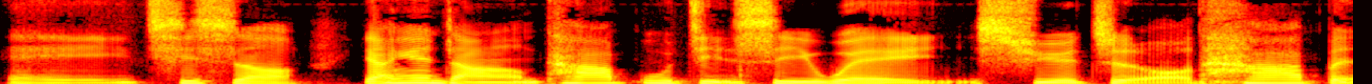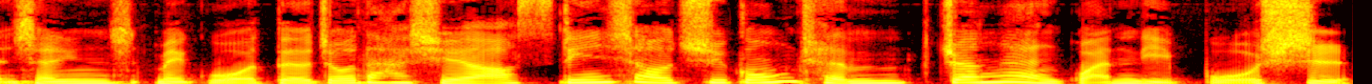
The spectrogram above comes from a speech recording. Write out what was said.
哎，其实哦，杨院长他不仅是一位学者哦，他本身美国德州大学奥斯汀校区工程专案管理博士，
